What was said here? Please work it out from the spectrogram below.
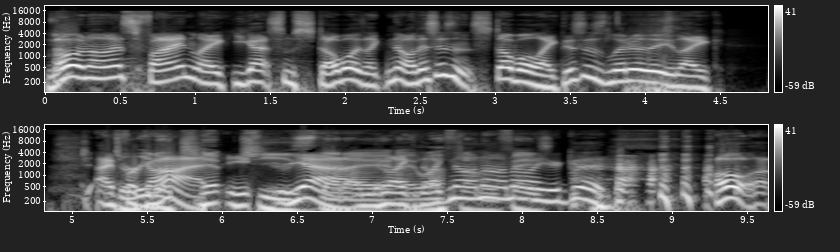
No. Oh no, that's fine. Like you got some stubble. He's like, no, this isn't stubble. Like this is literally like I Dorito forgot. yeah, that I- like, I they're like, no, no, no, face." you're good. oh, uh,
